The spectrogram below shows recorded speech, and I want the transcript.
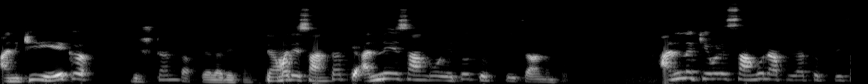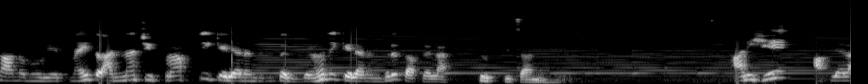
आणखी एक दृष्टांत आपल्याला देतात. त्यामध्ये सांगतात की अन्न सांगो येतो तृप्तीचा अनुभव. अन्न केवळ सांगून आपल्याला तृप्तीचा अनुभव येत नाही तर अन्नाची प्राप्ती केल्यानंतर तिचं ग्रहण केल्यानंतरच आपल्याला तृप्तीचा अनुभव आणि हे आपल्याला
